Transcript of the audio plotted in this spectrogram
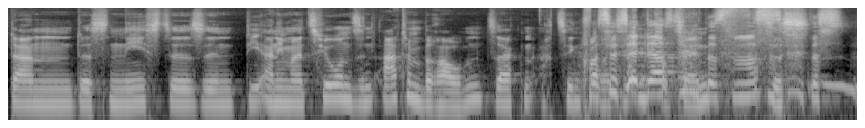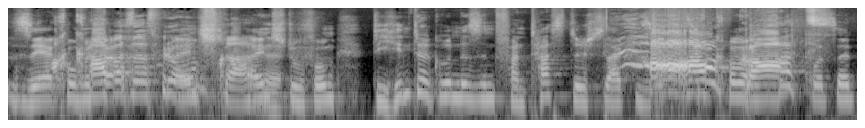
Dann das nächste sind, die Animationen sind atemberaubend, sagten 18 Was ist denn das? Das, was, Das das, ist sehr Ach, komische Karl, was ist das für eine Ein- Umfrage? Einstufung. Die Hintergründe sind fantastisch, sagten Oh 16,5 Prozent.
